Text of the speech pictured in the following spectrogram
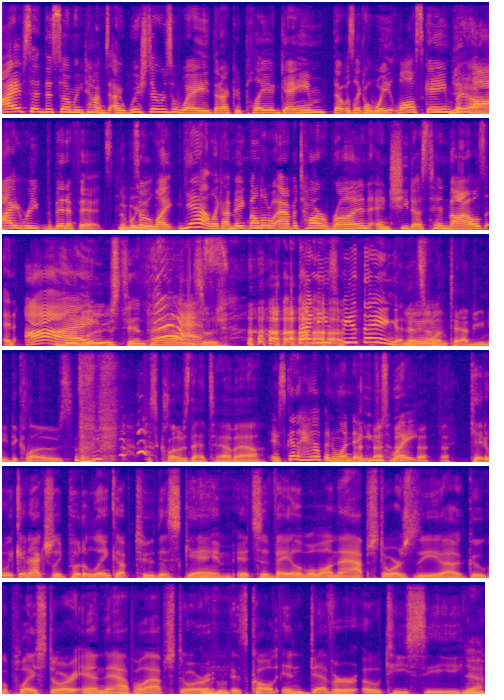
I've said this so many times. I wish there was a way that I could play a game that was like a weight loss game, but Yeah. I reap the benefits. Then we- So, like, yeah, like I make my little avatar run and she does 10 miles and I. would lose 10 pounds. or- that needs to be a thing. That's Yeah. one tab you need to close. Just close that tab out. It's going to happen one day. You just wait. Kato, we can actually put a link up to this game. It's available on the app stores, the uh, Google Play Store and the Apple App Store. It's called Endeavor OTC. Yeah.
